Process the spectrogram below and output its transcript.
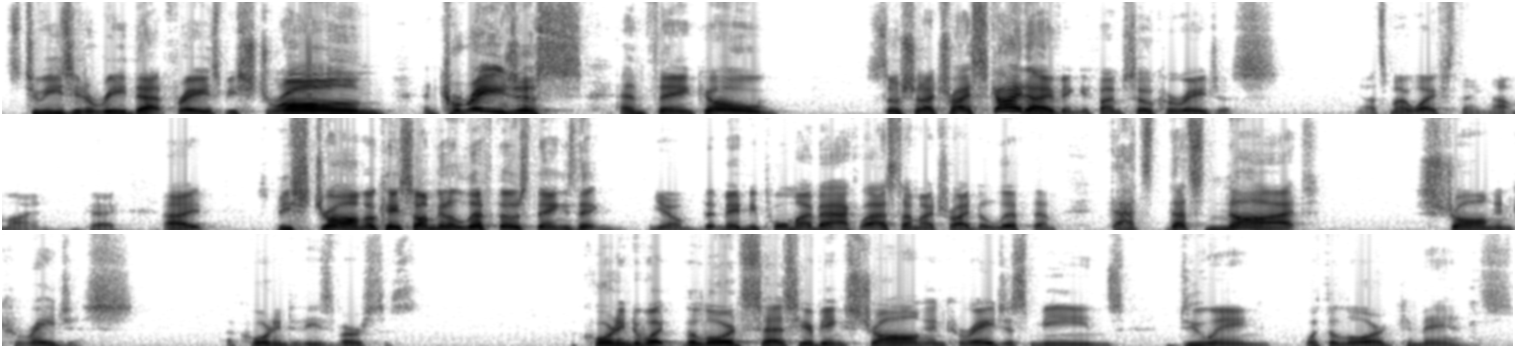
it's too easy to read that phrase, be strong and courageous, and think, oh, so should I try skydiving if I'm so courageous? That's my wife's thing, not mine. Okay. Uh, be strong. Okay, so I'm going to lift those things that you know that made me pull my back last time I tried to lift them. That's that's not strong and courageous, according to these verses according to what the Lord says here, being strong and courageous means doing what the Lord commands.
